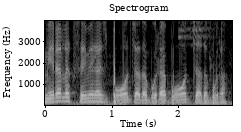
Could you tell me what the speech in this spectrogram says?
मेरा लग सही में गाइस बहुत ज़्यादा बुरा है बहुत ज़्यादा बुरा।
